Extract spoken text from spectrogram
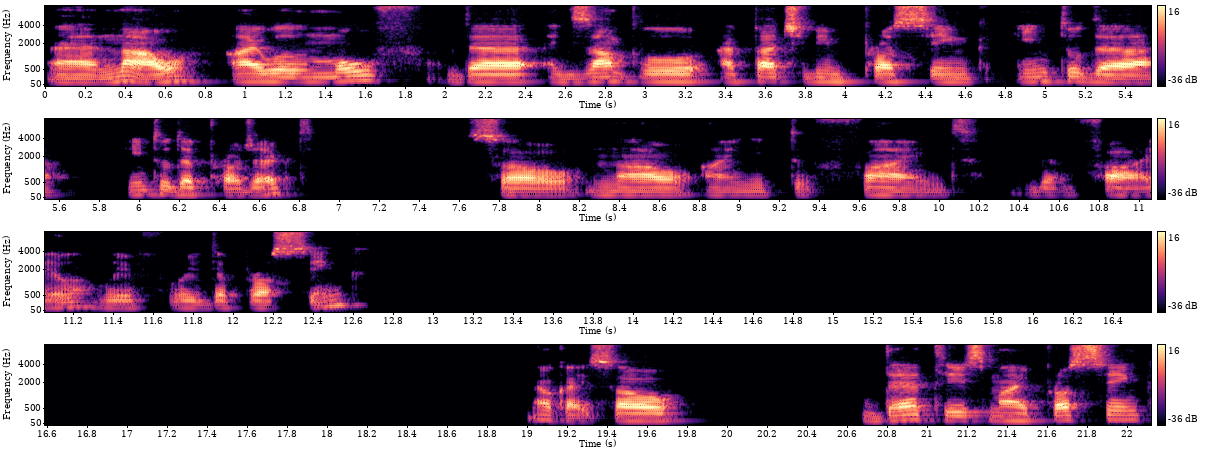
And now I will move the example Apache Beam processing into the, into the project. So now I need to find the file with, with the processing. Okay, so that is my processing.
